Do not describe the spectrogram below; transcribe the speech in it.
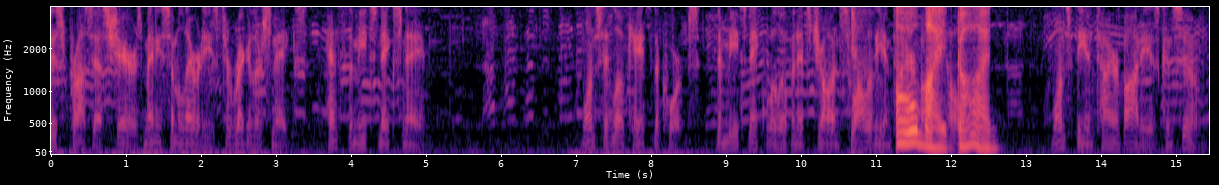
This process shares many similarities to regular snakes, hence the meat snake's name. Once it locates the corpse, the meat snake will open its jaw and swallow the entire Oh my whole. god. Once the entire body is consumed,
